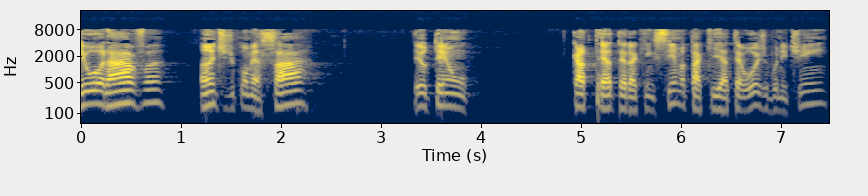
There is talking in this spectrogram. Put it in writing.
eu orava antes de começar. Eu tenho um catéter aqui em cima, está aqui até hoje, bonitinho.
